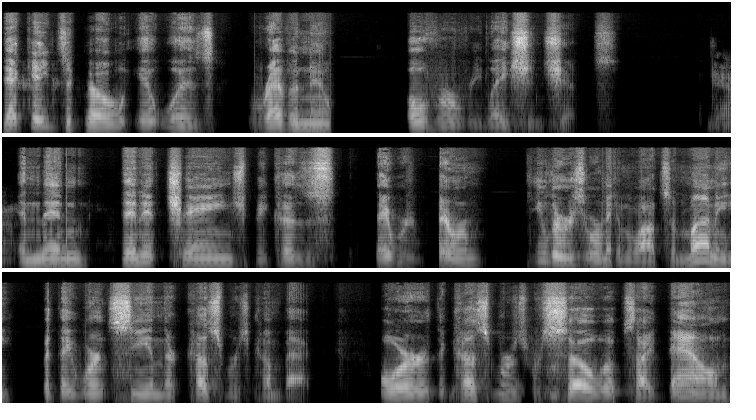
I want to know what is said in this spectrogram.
Decades ago, it was revenue over relationships. Yeah. And then then it changed because they were there were dealers were making lots of money, but they weren't seeing their customers come back. Or the customers were so upside down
